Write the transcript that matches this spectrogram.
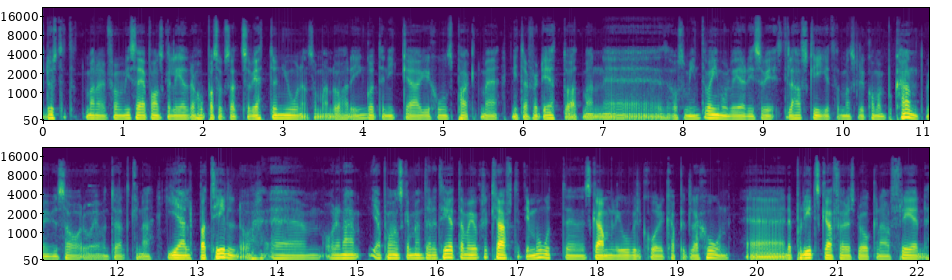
lustigt att man från vissa japanska ledare hoppas också att Sovjetunionen som man då hade ingått en icke-aggressionspakt med 1941 och att man, eh, och som inte var involverad i Stilla havskriget, att man skulle komma på kant med USA och eventuellt kunna hjälpa till då. Eh, och den här japanska mentaliteten var ju också kraftigt emot en skamlig ovillkorlig kapitulation Eh, de politiska förespråkarna av fred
